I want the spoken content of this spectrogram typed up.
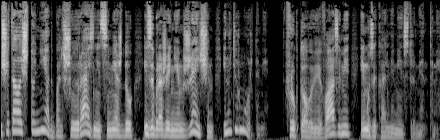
считалось, что нет большой разницы между изображением женщин и натюрмортами, фруктовыми вазами и музыкальными инструментами.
